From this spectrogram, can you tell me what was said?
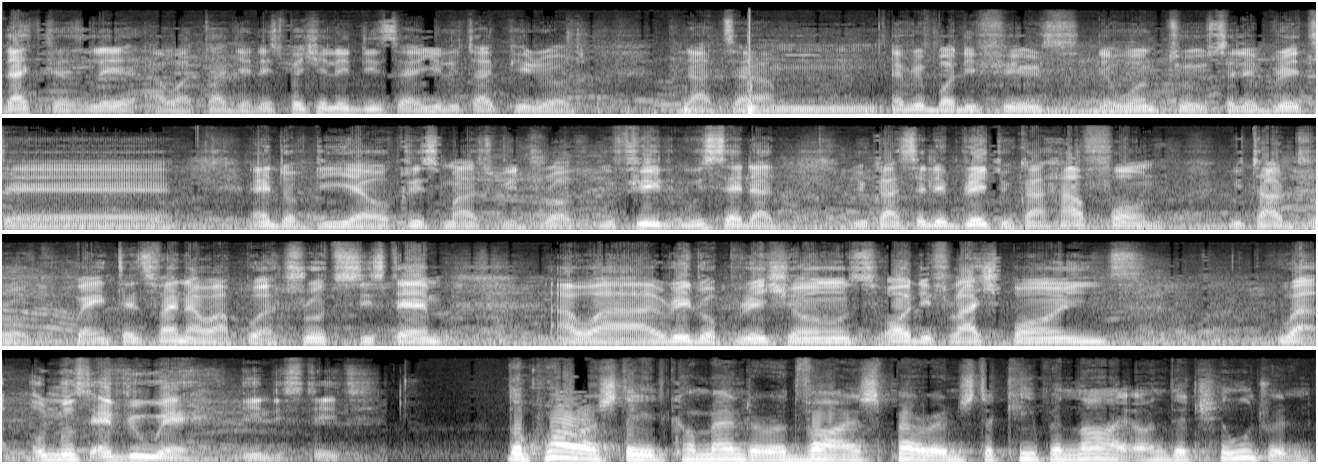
That is our target, especially this uh, Yuletide period that um, everybody feels they want to celebrate uh, end of the year or Christmas with drug. We feel we said that you can celebrate, you can have fun without drug. We're intensifying our patrol system, our raid operations, all the flashpoints. We are almost everywhere in the state. The Kwara State Commander advised parents to keep an eye on their children,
